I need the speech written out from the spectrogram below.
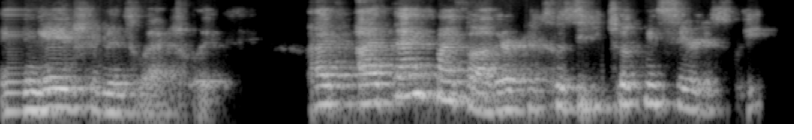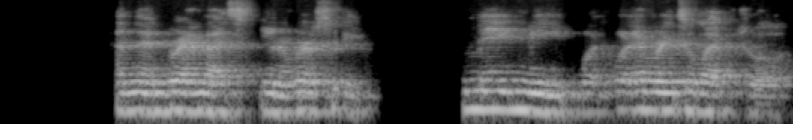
engaged him intellectually. I, I thank my father because he took me seriously. And then Brandeis University made me whatever intellectual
